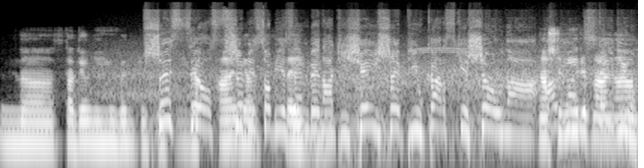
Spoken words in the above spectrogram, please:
na stadionie Juventus. Wszyscy ostrzymy sobie zęby na dzisiejsze piłkarskie show na Naszymi Allianz rywalami Stadium.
